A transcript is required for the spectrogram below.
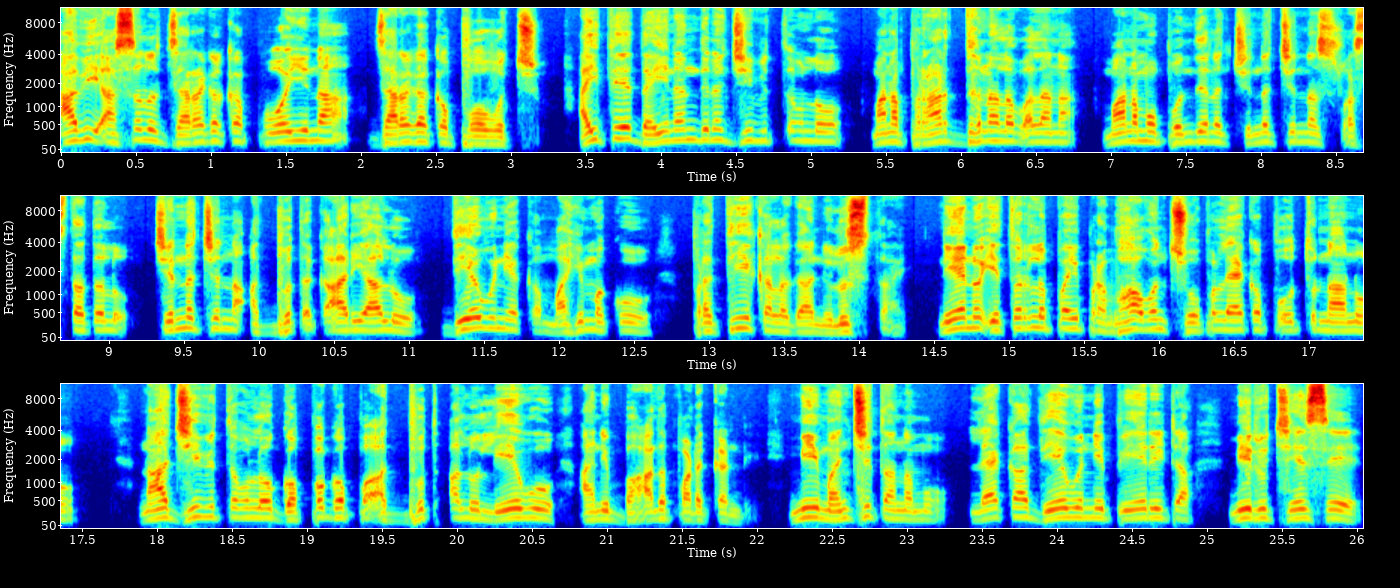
అవి అసలు జరగకపోయినా జరగకపోవచ్చు. అయితే దైనందిన జీవితంలో మన ప్రార్థనల వలన మనము పొందిన చిన్న చిన్న స్వస్థతలు చిన్న చిన్న అద్భుత కార్యాలు దేవుని యొక్క మహిమకు ప్రతీకలుగా నిలుస్తాయి. నేను ఇతరులపై ప్రభావం చూపలేకపోతున్నాను. నా జీవితంలో గొప్ప గొప్ప అద్భుతాలు లేవు అని బాధపడకండి. మీ మంచితనము లేక దేవుని పేరిట మీరు చేసే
